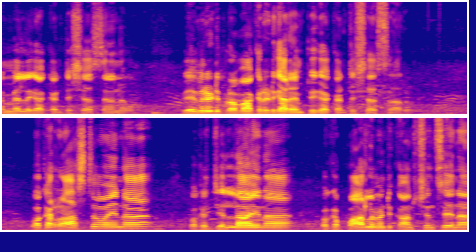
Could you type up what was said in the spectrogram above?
ఎమ్మెల్యేగా కంటెస్ట్ చేస్తున్నాను వేమిరెడ్డి ప్రభాకర్ రెడ్డి గారు ఎంపీగా కంటెస్ట్ చేస్తున్నారు. ఒక రాష్ట్రమైనా ఒక జిల్లా అయినా ఒక పార్లమెంట్ కాన్స్టిట్యున్సీ అయినా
